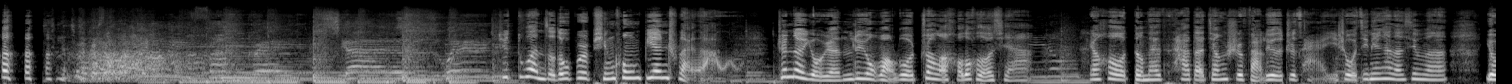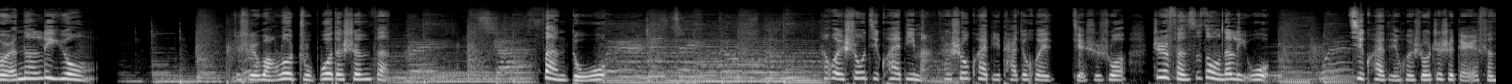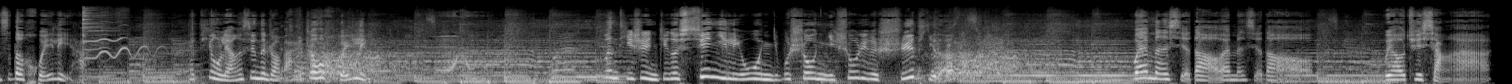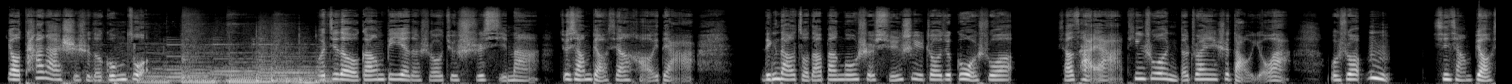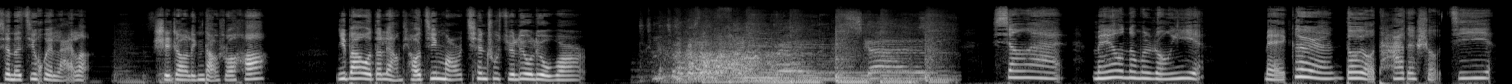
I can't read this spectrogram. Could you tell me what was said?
这段子都不是凭空编出来的，真的有人利用网络赚了好多好多钱，然后等待他的将是法律的制裁。也是我今天看到新闻，有人呢利用。就是网络主播的身份贩毒，他会收寄快递嘛？他收快递，他就会解释说这是粉丝送我的礼物；寄快递会说这是给粉丝的回礼哈，还挺有良心的，知道吧？还知道回礼。问题是你这个虚拟礼物你不收，你收这个实体的。歪门邪道，歪门邪道，不要去想啊，要踏踏实实的工作。我记得我刚毕业的时候去实习嘛，就想表现好一点儿。领导走到办公室巡视一周，就跟我说：“小彩呀，听说你的专业是导游啊？”我说：“嗯。”心想表现的机会来了。谁知道领导说：“好，你把我的两条金毛牵出去遛遛弯儿。”相爱没有那么容易，每个人都有他的手机。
